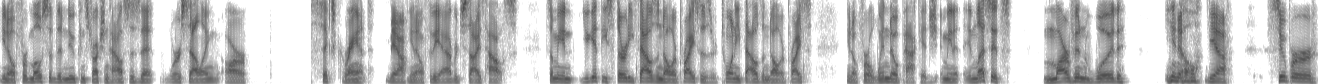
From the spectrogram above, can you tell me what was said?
you know, for most of the new construction houses that we're selling are six grand. Yeah, You know, for the average sized house. So I mean, you get these thirty thousand dollar prices or twenty thousand dollar price, you know, for a window package. I mean, unless it's Marvin Wood, you know, yeah. super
